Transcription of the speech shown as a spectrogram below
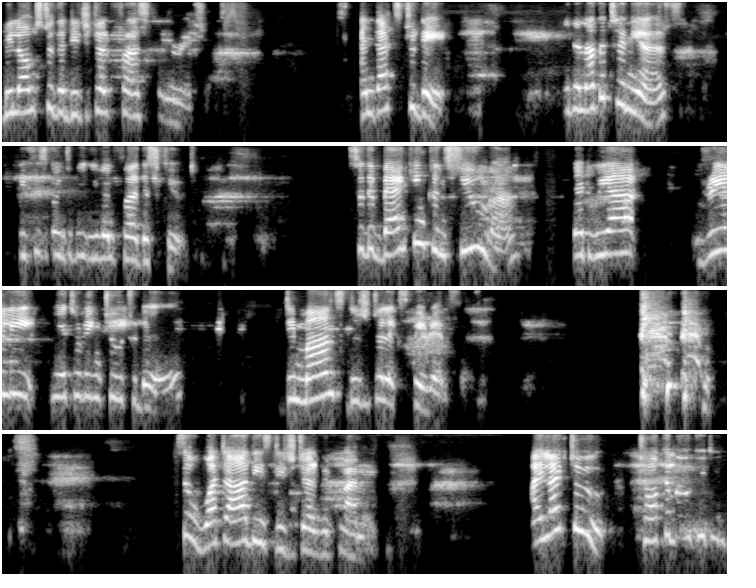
belongs to the digital first generation. And that's today. In another 10 years, this is going to be even further skewed. So the banking consumer that we are really catering to today demands digital experiences. so what are these digital requirements? I like to talk about it in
